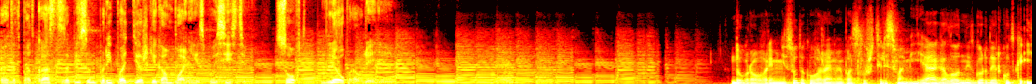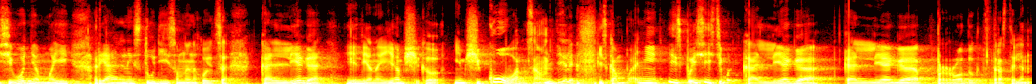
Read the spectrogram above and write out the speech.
Этот подкаст записан при поддержке компании Spy System. Софт для управления. Доброго времени суток, уважаемые подслушатели, с вами я, Голодный из города Иркутска. И сегодня в моей реальной студии со мной находится коллега Елена Ямщикова, Ямщикова на самом деле, из компании Spy System. Коллега, коллега Продукт. Здравствуй, Лена.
